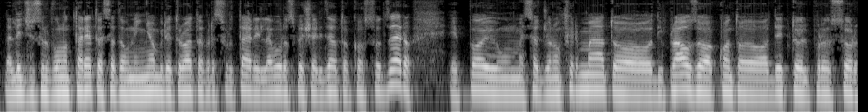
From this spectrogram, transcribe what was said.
la legge sul volontariato è stata un'ignobile trovata per sfruttare il lavoro specializzato a costo zero. E poi un messaggio non firmato di plauso a quanto ha detto il professor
